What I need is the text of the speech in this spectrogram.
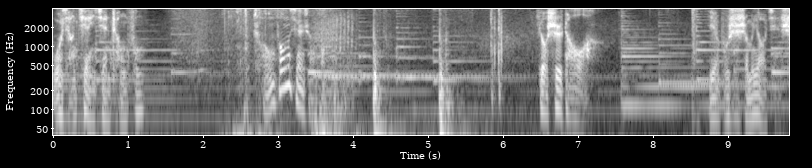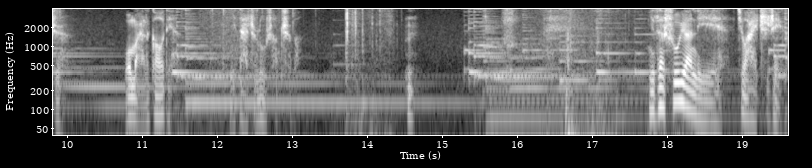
我想见一见程峰。程峰先生，有事找我？也不是什么要紧事。我买了糕点，你带着路上吃吧。嗯，你在书院里就爱吃这个，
